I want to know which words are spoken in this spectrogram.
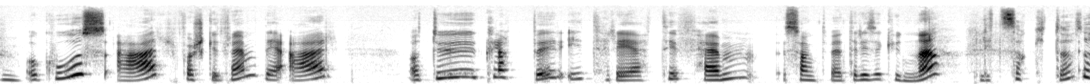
Mm. Og kos er, forsket frem, det er at du klapper i 3-5 cm i sekundet. Litt sakte, altså.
